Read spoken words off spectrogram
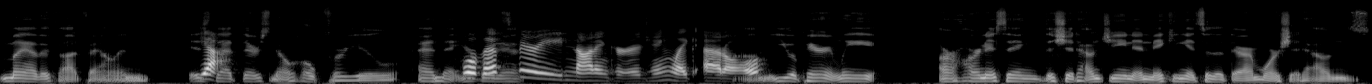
My other thought, Fallon, is Yeah. that there's no hope for you, and that you're Well, going that's to- very not encouraging, like, at all. um, you apparently are harnessing the shithound gene and making it so that there are more shithounds.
